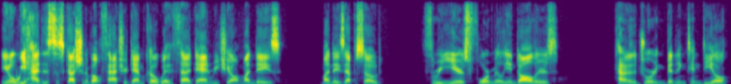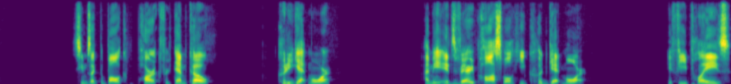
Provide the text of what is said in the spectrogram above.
You know, we had this discussion about Thatcher Demko with uh, Dan Riccio on Monday's Monday's episode. Three years, four million dollars, kind of the Jordan Binnington deal. Seems like the ballpark for Demko. Could he get more? I mean, it's very possible he could get more if he plays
